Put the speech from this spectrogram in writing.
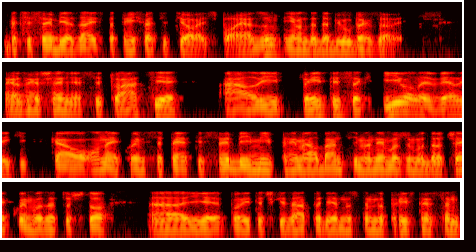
da će Srbija zaista prihvatiti ovaj sporazum i onda da bi ubrzali razrešenje situacije, ali pritisak i ole veliki kao onaj kojim se peti Srbiji mi prema Albancima ne možemo da očekujemo zato što je politički zapad jednostavno pristresan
